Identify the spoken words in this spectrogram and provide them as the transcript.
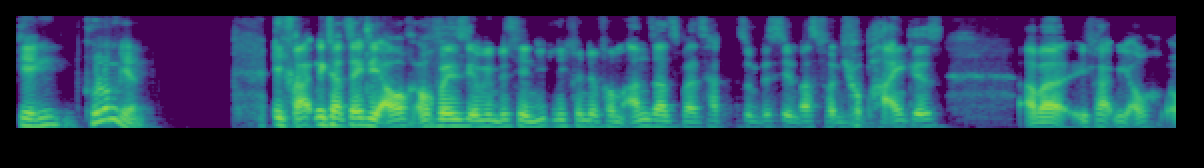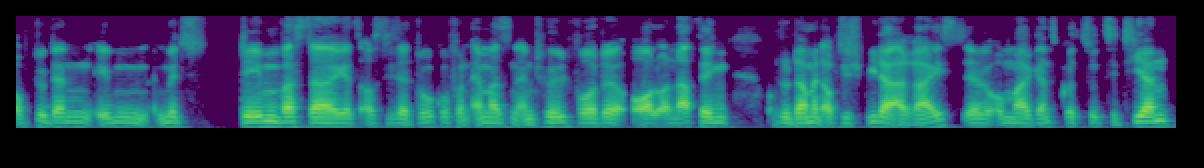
gegen Kolumbien. Ich frage mich tatsächlich auch, auch wenn ich es irgendwie ein bisschen niedlich finde vom Ansatz, weil es hat so ein bisschen was von Job Heinkes. Aber ich frage mich auch, ob du dann eben mit dem, was da jetzt aus dieser Doku von Amazon enthüllt wurde, All or Nothing, ob du damit auch die Spieler erreichst, äh, um mal ganz kurz zu zitieren.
